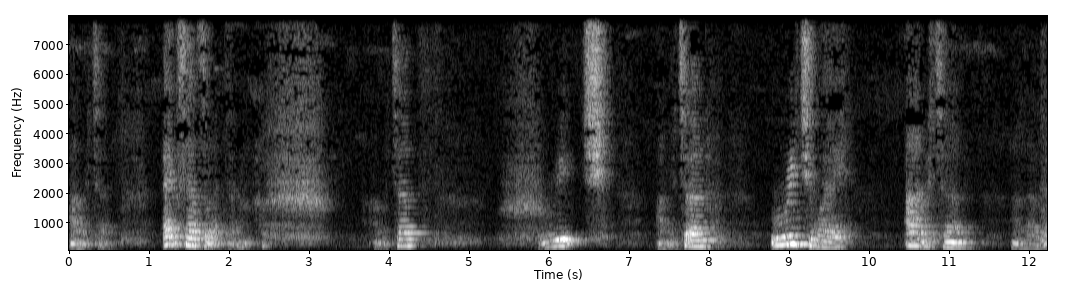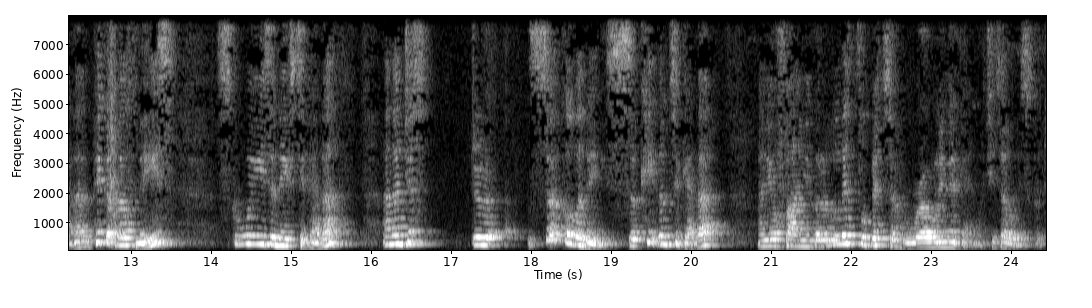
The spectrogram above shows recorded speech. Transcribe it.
And return. Exhale to lengthen. And return. Reach and return. Reach away and return. And lower down. And pick up both knees. Squeeze the knees together. And then just do circle the knees. So keep them together and you'll find you've got a little bit of rolling again, which is always good.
